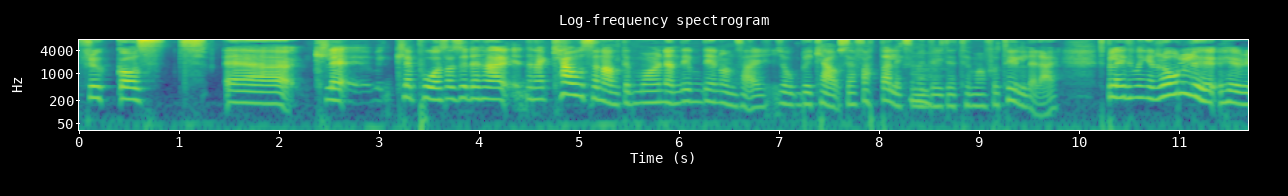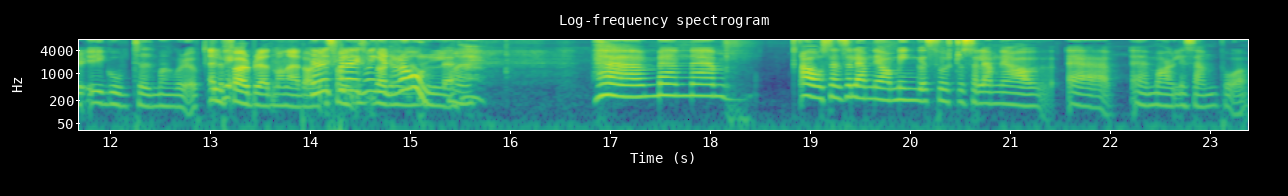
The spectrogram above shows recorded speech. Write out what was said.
frukost. Eh, klä, klä på sig. Alltså den här, den här kaosen alltid på morgonen. Det, det är någon så här jobbig kaos. Jag fattar liksom mm. inte riktigt hur man får till det där. Det spelar liksom ingen roll hur, hur i god tid man går upp. Eller förberedd man är dagen Nej, det spelar liksom ingen roll. Nej. Uh, men... Ja, och sen så lämnar jag Mingus först och så lämnar jag av eh, eh, Marley sen på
